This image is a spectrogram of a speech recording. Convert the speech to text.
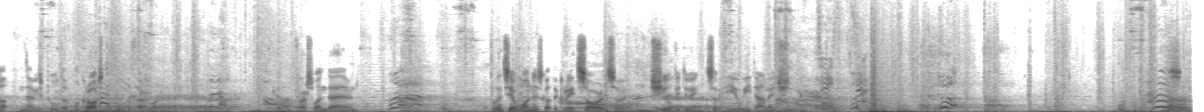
Oh, now he's pulled them across to pull the third one. Get that first one down. Valencia 1 has got the great sword, so she'll be doing some AoE damage. Some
